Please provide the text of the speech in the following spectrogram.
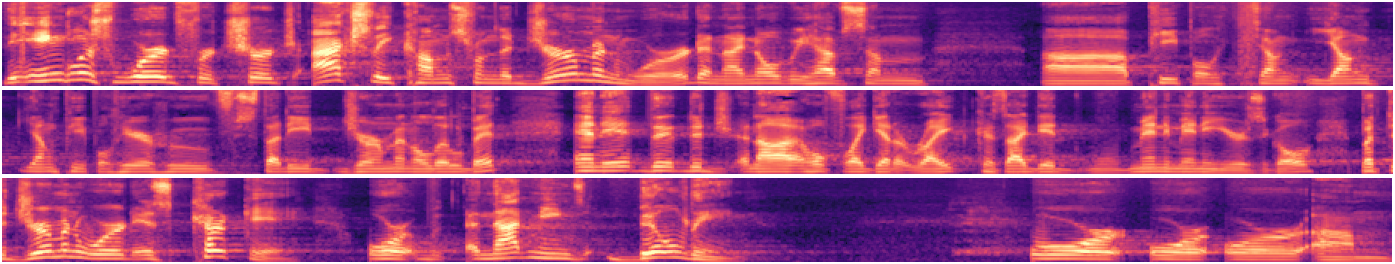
The English word for church actually comes from the German word, and I know we have some uh, people, young, young, young people here who've studied German a little bit, and, it, the, the, and I, hopefully I get it right because I did many, many years ago. But the German word is Kirche, or, and that means building, or, or, or um,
